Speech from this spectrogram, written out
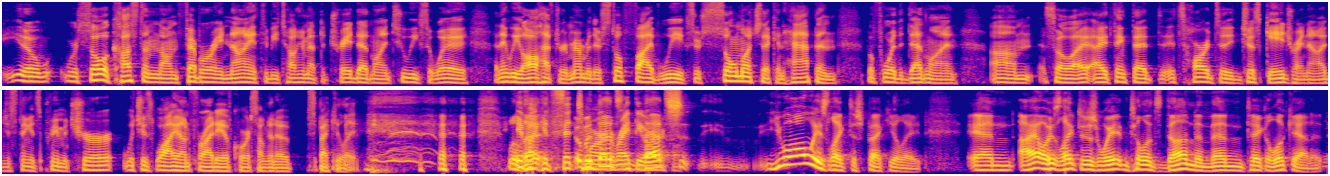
you know, we're so accustomed on February 9th to be talking about the trade deadline two weeks away. I think we all have to remember there's still five weeks. There's so much that can happen before the deadline. Um, so I, I think that it's hard to just gauge right now. I just think it's premature, which is why on Friday, of course, I'm going to speculate. Well, If I could sit tomorrow to write the article, You always like to speculate. And I always like to just wait until it's done and then take a look at it.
